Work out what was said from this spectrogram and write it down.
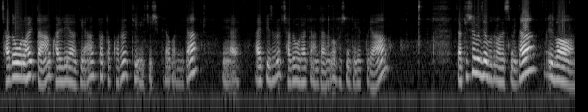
자동으로 할당, 관리하기 위한 프로토콜을 DHCP라고 합니다. 네, IP소를 자동으로 할당한다는 거 보시면 되겠고요. 자, 기출 문제 보도록 하겠습니다. 1번.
